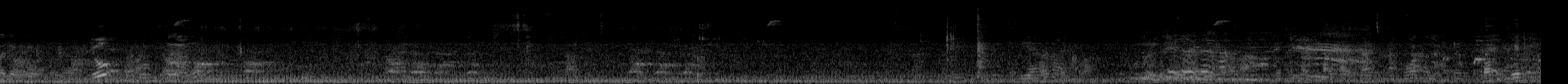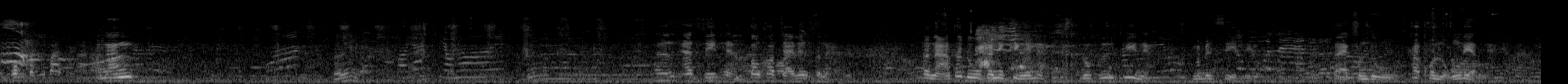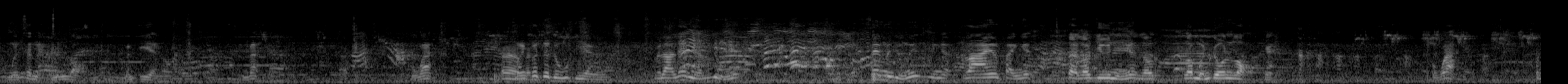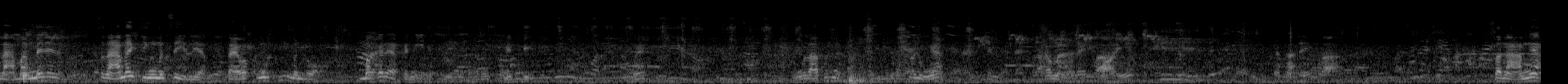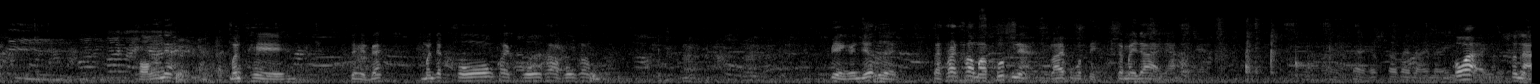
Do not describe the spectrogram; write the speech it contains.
มาอย่างนี้ยุสนามเย็นพกไปที่บ้านอันนั้นเฮ้ยขออนุญาตเขียวหน่อยเพราะฉะนั้นแอดซิดเนี่ยต้องเข้าใจเรื่องสนาม สนามถ้าดูกันจริงๆแล้วเนี่ยดูพื้นที่เนี่ย มันเป็นสี่เหลี่ยม คนดูถ้าคนหลงเหลี่ยมเนี่ยเหมือนสนามมันหลอกมันเอียงเห็นปะถูกปะมันก็จะดูเอียง เวลาเล่นเนี่ยมันอยู่อย่างเงี้ยเส้นมันอยู่นี่จริงๆอะลายมันไปอย่างเงี้ยแต่เรายืนอย่างเงี้ยเราเราเหมือนโดนหลอกไงถูกปะสนามมันไม่ได้สนามนั่นจริงมันสี่เหลี่ยม แต่ว่าพื้นที่มันหลอกมันก็จะเป็นอย่างเงี้ยบิดบิดๆถูกไหมถึงเวลาปุ๊บเนี่ยก็อยู่เงี้ยเข้ามาปล่อยอย่างเงี้ย สนามเนี่ยของอันเนี่ยมันเทจะเห็นไหมมันจะโค้งค่อยโค้งเข้าโค้งเข้าเปลี่ยนกันเยอะเลย แต่ถ้าเข้ามาปุ๊บเนี่ยลายปกติจะไม่ได้นะ ใช่ครับถ้าไปลายไหน เพราะว่าสนาม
